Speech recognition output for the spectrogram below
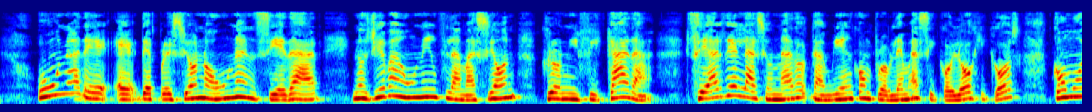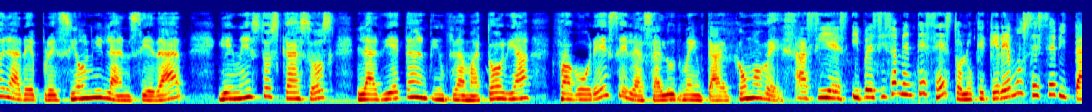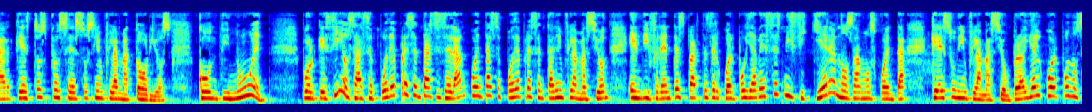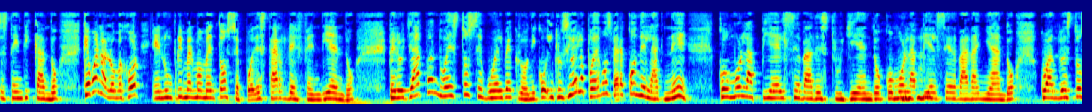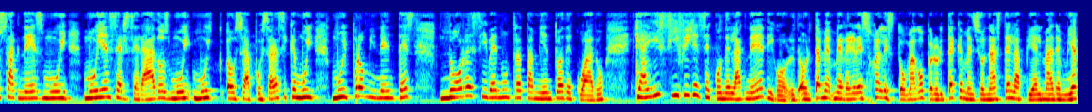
Una de, eh, depresión o una ansiedad nos lleva a una inflamación cronificada. Se ha relacionado también con problemas psicológicos como la depresión y la ansiedad y en estos casos la dieta antiinflamatoria favorece la salud mental. ¿Cómo ves? Así es, y precisamente es esto, lo que queremos es evitar que estos procesos inflamatorios continúen, porque sí, o sea, se puede presentar, si se dan cuenta, se puede presentar inflamación en diferentes partes del cuerpo y a veces ni siquiera nos damos cuenta que es una inflamación, pero ahí el cuerpo nos está indicando que, bueno, a lo mejor en un primer momento se puede estar defendiendo, pero ya cuando esto se vuelve crónico, inclusive lo podemos ver con el acné, cómo la piel se va destruyendo, cómo la piel se va dañando, cuando estos acnés muy, muy encercerados, muy, muy, o sea, pues ahora sí que muy, muy prominentes, no reciben un tratamiento adecuado, que ahí sí, fíjense, con el acné, digo, ahorita me, me regreso al estómago, pero ahorita que mencionaste la piel, madre mía,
